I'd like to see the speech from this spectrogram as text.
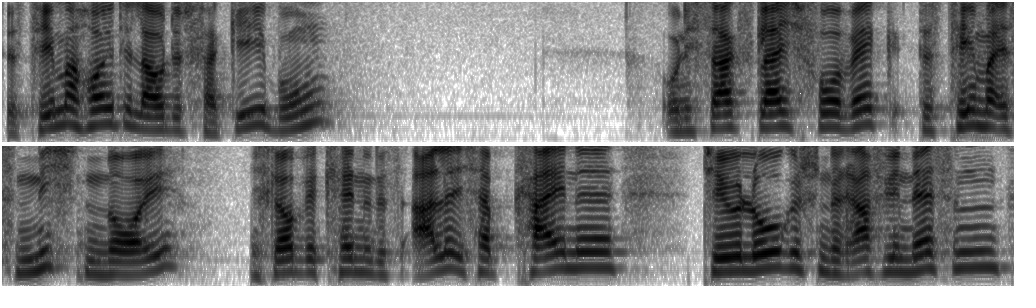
Das Thema heute lautet Vergebung. Und ich sage es gleich vorweg, das Thema ist nicht neu. Ich glaube, wir kennen das alle. Ich habe keine theologischen Raffinessen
